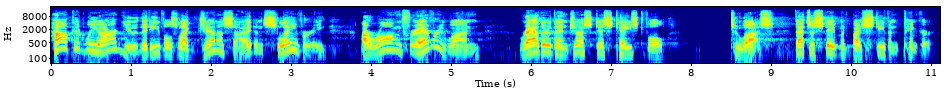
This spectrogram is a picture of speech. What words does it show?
how could we argue that evils like genocide and slavery are wrong for everyone rather than just distasteful to us? That's a statement by Steven Pinker.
